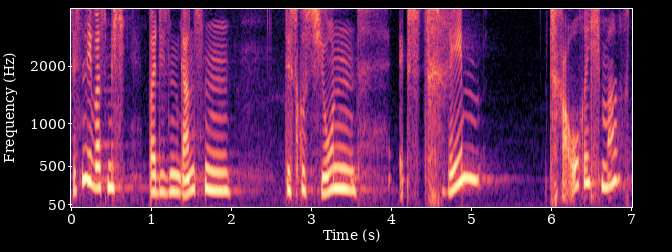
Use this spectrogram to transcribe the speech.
Wissen Sie, was mich bei diesen ganzen Diskussionen extrem traurig macht?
